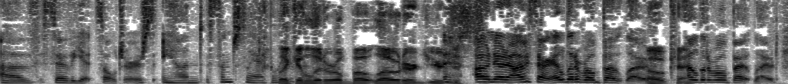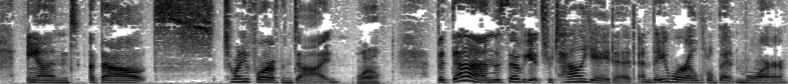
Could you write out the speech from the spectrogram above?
of Soviet soldiers. And essentially, I believe. like a literal boatload, or you're just Oh, no, no, I'm sorry. A literal boatload. Okay. A literal boatload. And about 24 of them died. wow. But then the Soviets retaliated, and they were a little bit more,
